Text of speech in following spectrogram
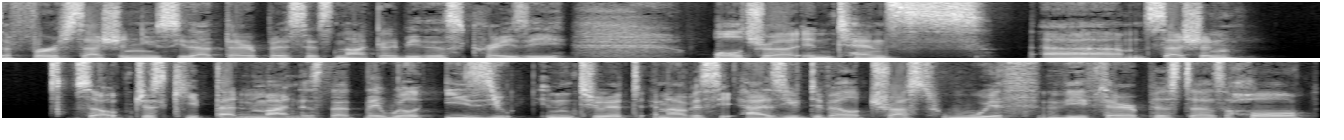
the first session you see that therapist, it's not going to be this crazy, ultra intense um, session so just keep that in mind is that they will ease you into it. And obviously, as you develop trust with the therapist as a whole,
